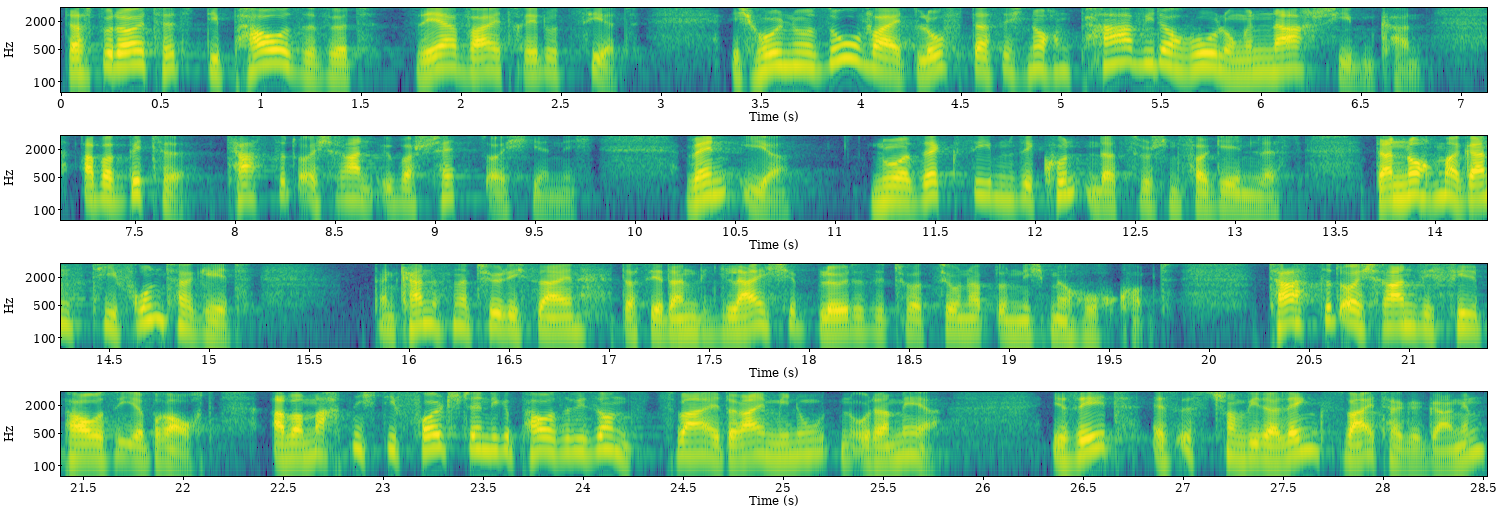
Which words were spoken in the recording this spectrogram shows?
Das bedeutet, die Pause wird sehr weit reduziert. Ich hole nur so weit Luft, dass ich noch ein paar Wiederholungen nachschieben kann. Aber bitte, tastet euch ran, überschätzt euch hier nicht. Wenn ihr nur sechs, sieben Sekunden dazwischen vergehen lässt, dann nochmal ganz tief runtergeht, dann kann es natürlich sein, dass ihr dann die gleiche blöde Situation habt und nicht mehr hochkommt. Tastet euch ran, wie viel Pause ihr braucht, aber macht nicht die vollständige Pause wie sonst, zwei, drei Minuten oder mehr. Ihr seht, es ist schon wieder längst weitergegangen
